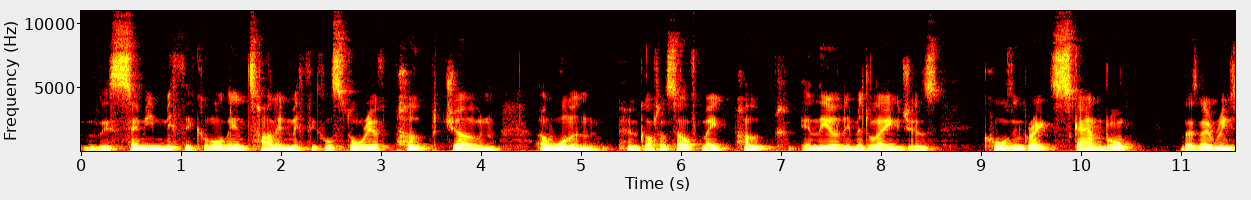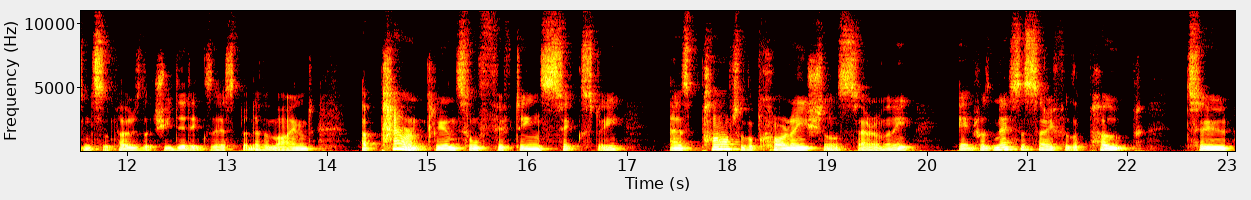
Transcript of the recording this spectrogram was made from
the semi-mythical or the entirely mythical story of Pope Joan, a woman who got herself made pope in the early Middle Ages, causing great scandal. There's no reason to suppose that she did exist, but never mind apparently until 1560, as part of the coronation ceremony, it was necessary for the Pope to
